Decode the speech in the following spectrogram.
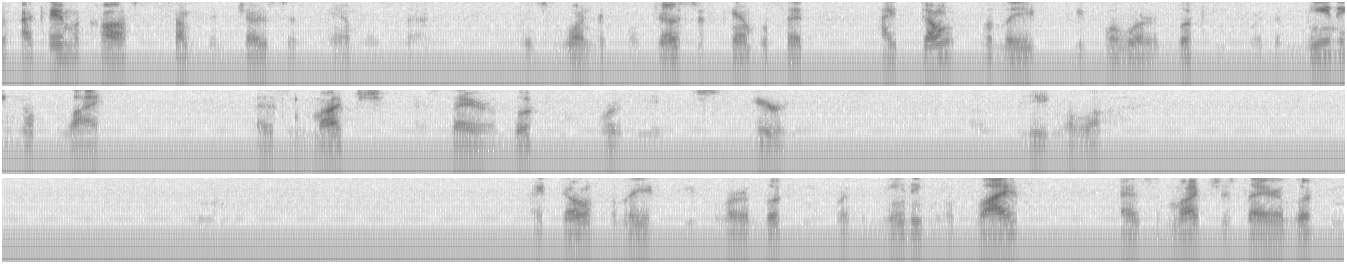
is. I came across something Joseph Campbell said. It was wonderful. Joseph Campbell said, I don't believe people are looking for the meaning of life as much as they are looking for the experience of being alive. I don't believe people are looking for the meaning of life as much as they are looking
